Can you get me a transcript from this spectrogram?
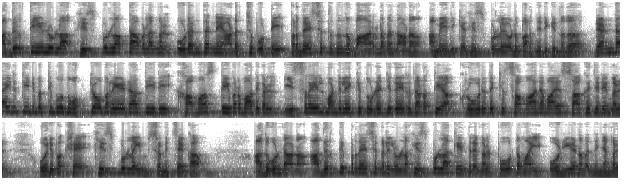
അതിർത്തിയിലുള്ള ഹിസ്ബുള്ള താവളങ്ങൾ ഉടൻ തന്നെ അടച്ചുപൂട്ടി പ്രദേശത്ത് നിന്ന് മാറണമെന്നാണ് അമേരിക്ക ഹിസ്ബുള്ളയോട് പറഞ്ഞിരിക്കുന്നത്. രണ്ടായിരത്തി ഇരുപത്തിമൂന്ന് ഒക്ടോബർ ഏഴാം തീയതി ഹമാസ് തീവ്രവാദികൾ ഇസ്രയേൽ മണ്ണിലേക്ക് നുഴഞ്ഞു കയറി നടത്തിയ ക്രൂരതയ്ക്ക് സമാനമായ സാഹചര്യങ്ങൾ ഒരുപക്ഷെ ഹിസ്ബുള്ളയും ശ്രമിച്ചേക്കാം. അതുകൊണ്ടാണ് അതിർത്തി പ്രദേശങ്ങളിലുള്ള ഹിസ്ബുള്ള കേന്ദ്രങ്ങൾ പൂർണമായി ഒഴിയണമെന്ന് ഞങ്ങൾ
